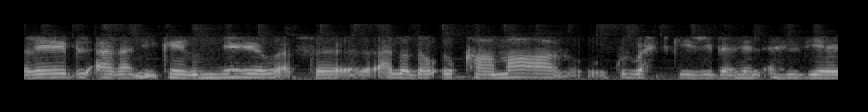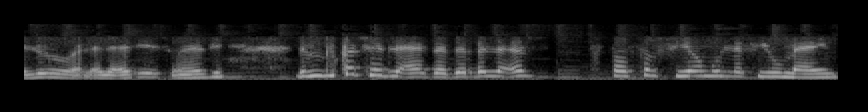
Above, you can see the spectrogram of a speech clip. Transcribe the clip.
غير بالاغاني كيغنيو على ضوء القمر وكل واحد كيجيب على الأهل ديالو وعلى العريس وهذه. دابا ما بقاتش هذه العادة. دابا العرس تختصر في يوم ولا في يومين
